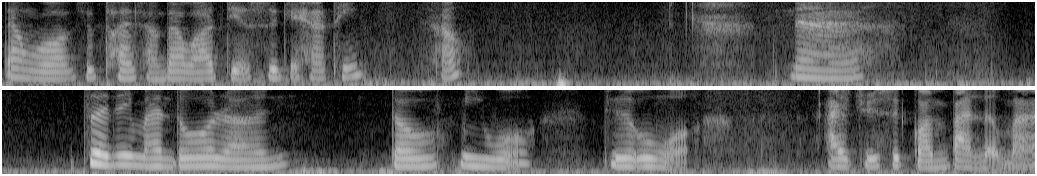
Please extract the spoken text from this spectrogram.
但我就突然想到我要解释给他听。好，那最近蛮多人都密我。就是问我，IG 是关版了吗？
